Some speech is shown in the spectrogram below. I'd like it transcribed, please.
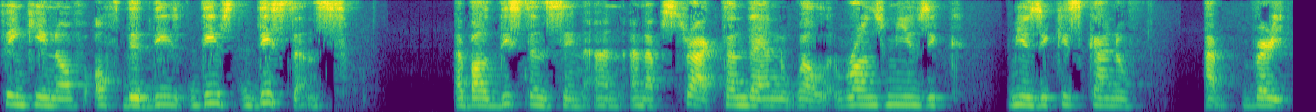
thinking of of the di distance about distancing and, and abstract, and then well, Ron's music music is kind of a very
